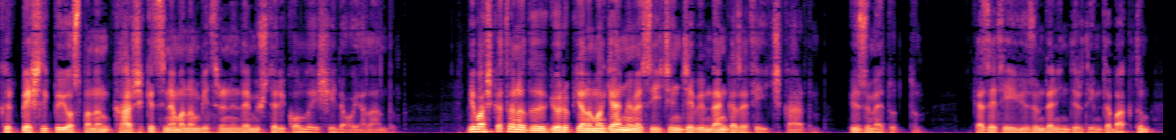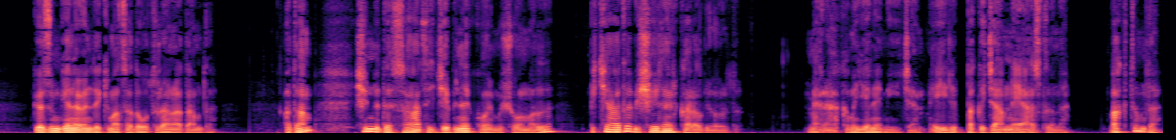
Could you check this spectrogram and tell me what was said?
45'lik bir yosmanın karşıki sinemanın vitrininde müşteri kollayışıyla oyalandım. Bir başka tanıdığı görüp yanıma gelmemesi için cebimden gazeteyi çıkardım. Yüzüme tuttum. Gazeteyi yüzümden indirdiğimde baktım, gözüm gene öndeki masada oturan adamdı. Adam şimdi de saati cebine koymuş olmalı, bir kağıda bir şeyler karalıyordu. Merakımı yenemeyeceğim, eğilip bakacağım ne yazdığına. Baktım da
